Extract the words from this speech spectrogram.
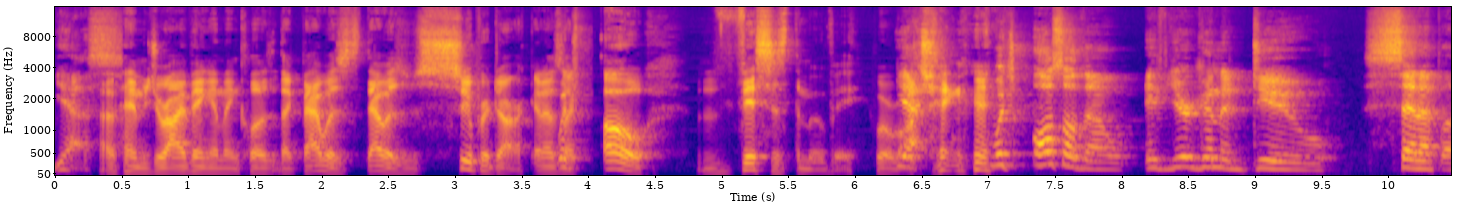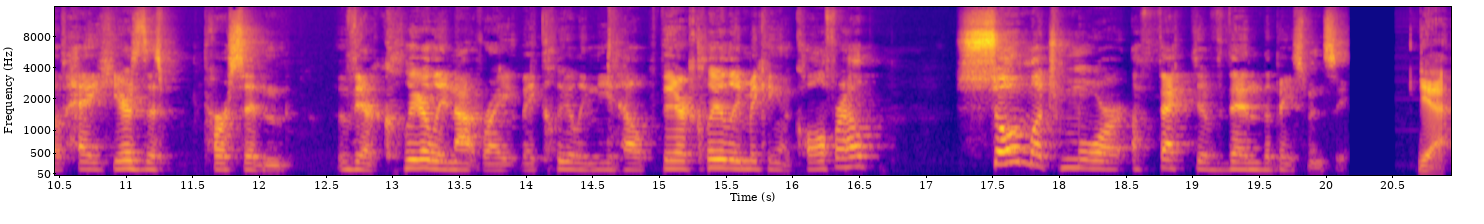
Yes. of him driving and then closing like that was that was super dark and I was Which- like, oh, this is the movie we're Yeah. watching. Which also though, if you're gonna do setup of hey, here's this person, they're clearly not right, they clearly need help, they're clearly making a call for help, so much more effective than the basement scene. yeah,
